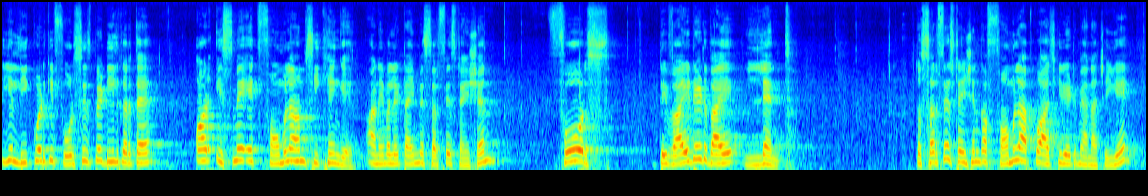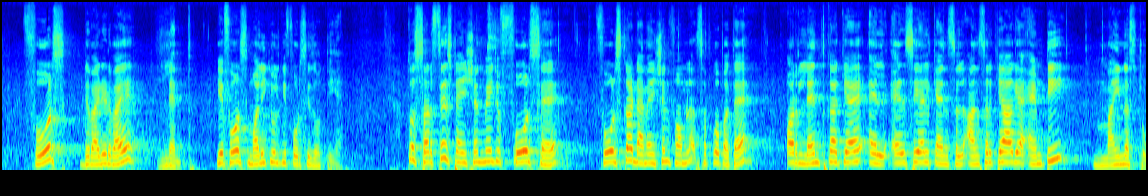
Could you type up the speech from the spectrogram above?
ये लिक्विड की फोर्सेस पे डील करता है। और इसमें एक फॉर्मूला हम सीखेंगे आने वाले टाइम में surface tension force divided by length तो सरफेस टेंशन का फॉर्मूला आपको आज की डेट में आना चाहिए फोर्स डिवाइडेड बाय लेंथ ये फोर्स मॉलिक्यूल की फोर्सेस होती है। तो सरफेस टेंशन में जो फोर्स है फोर्स का डायमेंशन फॉर्मूला सबको पता है, और लेंथ का क्या है? एल एल से एल कैंसिल आंसर क्या आ गया? एम टी माइनस टू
